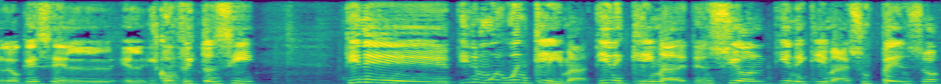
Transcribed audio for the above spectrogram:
lo que es el conflicto en sí, tiene, tiene muy buen clima, tiene clima de tensión, tiene clima de suspenso,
